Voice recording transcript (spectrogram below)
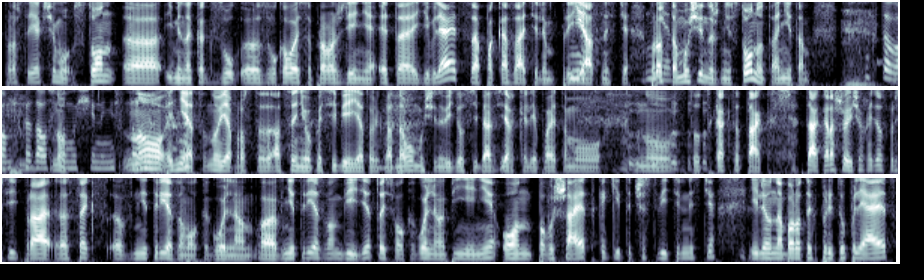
Просто я к чему? Стон э, именно как звук, э, звуковое сопровождение, это является показателем приятности? Просто нет. мужчины же не стонут, они там... Ну, Кто вам сказал, что Ну, мужчины не Ну, стонут? нет, ну я просто оцениваю по себе, я только одного мужчину видел себя в зеркале, поэтому, ну, тут как-то так. Так, хорошо, еще хотел спросить про э, секс в нетрезвом алкогольном, э, в нетрезвом виде, то есть в алкогольном опьянении, он повышает какие-то чувствительности или он, наоборот, их притупляет?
